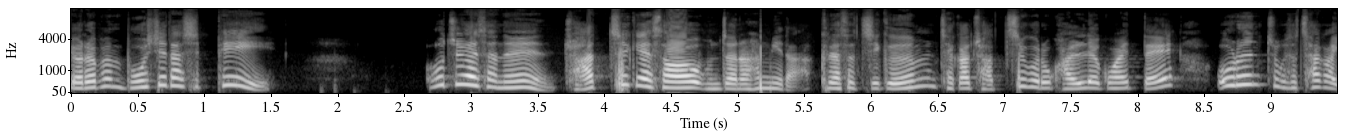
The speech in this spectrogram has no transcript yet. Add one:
여러분 보시다시피 호주에서는 좌측에서 운전을 합니다. 그래서 지금 제가 좌측으로 가려고 할 때 오른쪽에서 차가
